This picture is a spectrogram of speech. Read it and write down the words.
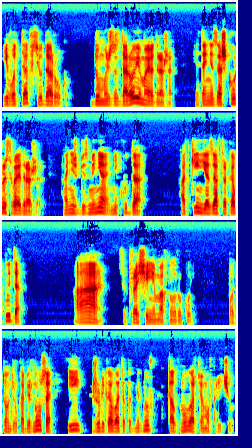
И вот так всю дорогу. Думаешь, за здоровье мое дрожат? Это не за шкуры свои дрожат. Они ж без меня никуда. Откинь я завтра копыта. А, с отвращением махнул рукой. Потом вдруг обернулся и, жуликовато подмигнув, толкнул Артема в плечо.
